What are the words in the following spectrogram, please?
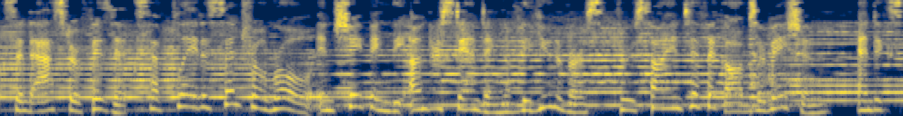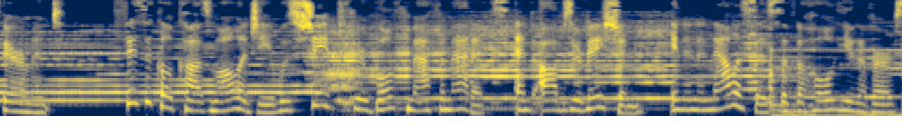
Physics and astrophysics have played a central role in shaping the understanding of the universe through scientific observation and experiment. Physical cosmology was shaped through both mathematics and observation in an analysis of the whole universe.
